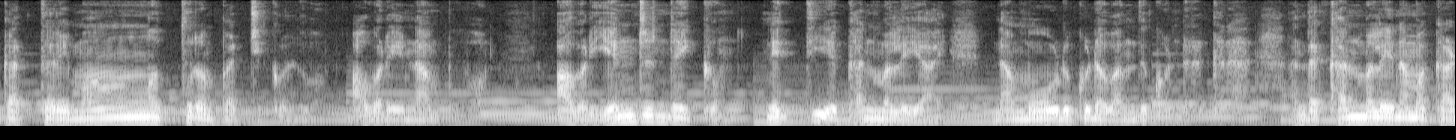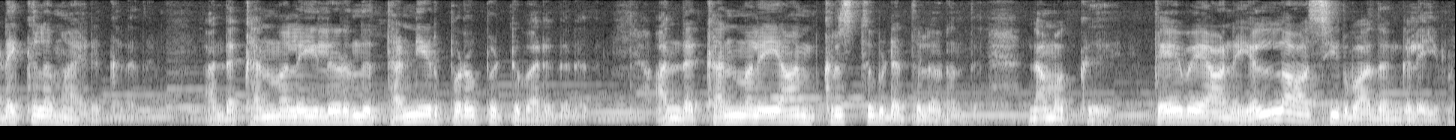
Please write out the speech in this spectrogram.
கத்தரை மாத்திரம் பற்றி கொள்வோம் அவரை நம்புவோம் அவர் என்றென்றைக்கும் நித்திய கண்மலையாய் நம்மோடு கூட வந்து கொண்டிருக்கிறார். அந்த கண்மலை நமக்கு அடைக்கலமாக இருக்கிறது. அந்த கண்மலையிலிருந்து தண்ணீர் புறப்பட்டு வருகிறது. அந்த கண்மலையாம் கிறிஸ்துவிடத்திலிருந்து நமக்கு தேவையான எல்லா ஆசீர்வாதங்களையும்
